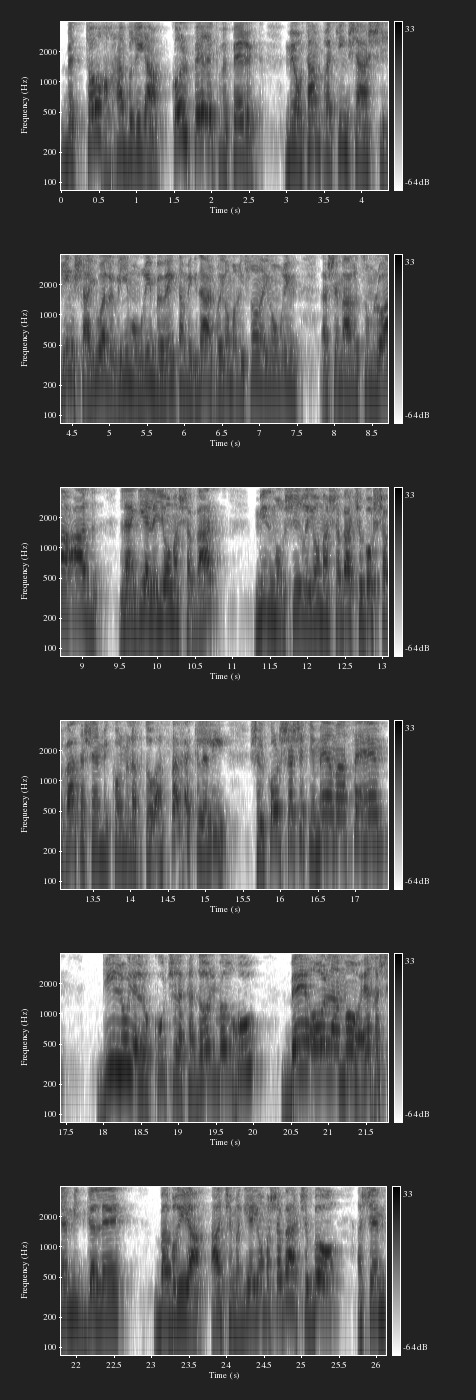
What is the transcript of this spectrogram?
בתוך הבריאה. כל פרק ופרק מאותם פרקים שהשירים שהיו הלוויים אומרים בבית המקדש, ביום הראשון היו אומרים להשם הארץ ומלואה עד להגיע ליום השבת, מזמור שיר ליום השבת שבו שבת השם מכל מלאכתו. הסך הכללי של כל ששת ימי המעשה הם גילוי אלוקות של הקדוש ברוך הוא בעולמו, איך השם מתגלה בבריאה, עד שמגיע יום השבת שבו השם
